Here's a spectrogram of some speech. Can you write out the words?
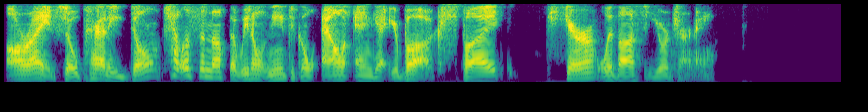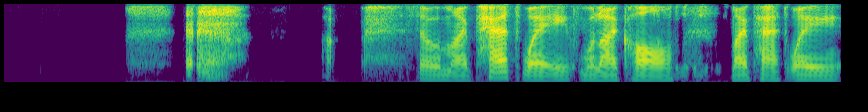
All right. So, Patty, don't tell us enough that we don't need to go out and get your books, but share with us your journey. so my pathway, what I call my pathway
